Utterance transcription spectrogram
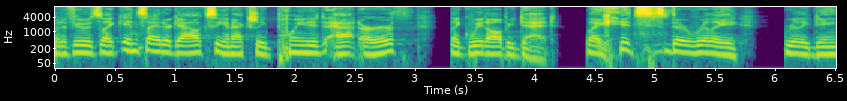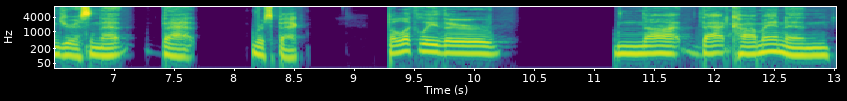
But if it was like inside our galaxy and actually pointed at Earth, like we'd all be dead. Like it's they're really really dangerous in that that respect. But luckily they're not that common and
